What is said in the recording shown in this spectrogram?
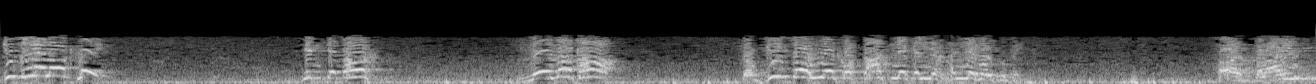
کتنے لوگ تھے جن کے پاس میزا تھا تو گرتے ہوئے کو کاٹنے کے لیے خلے موجود نہیں تھے۔ اور سواری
